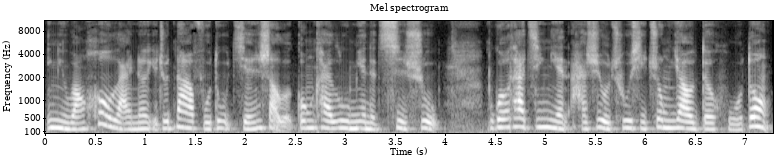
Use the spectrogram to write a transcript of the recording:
英女王后来呢也就大幅度减少了公开露面的次数。不过她今年还是有出席重要的活动，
